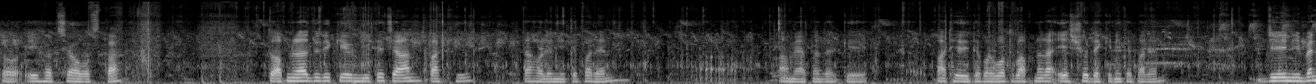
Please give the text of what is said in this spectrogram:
তো এই হচ্ছে অবস্থা। তো আপনারা যদি কেউ নিতে চান পাখি, তাহলে নিতে পারেন। আমি আপনাদেরকে পাঠিয়ে দিতে পারব, অথবা আপনারা এসেও দেখে নিতে পারেন। যে নেবেন,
